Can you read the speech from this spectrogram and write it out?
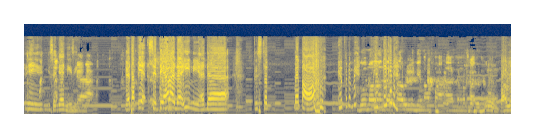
Ih, bisa jadi sih. enggak Nggak, tapi ya, CTR ada ini, ada Twisted Metal. Eh, apa namanya? gue malah Yang bener nggak kan ya? tahu ini game apaan nomor satu Sumpah lu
